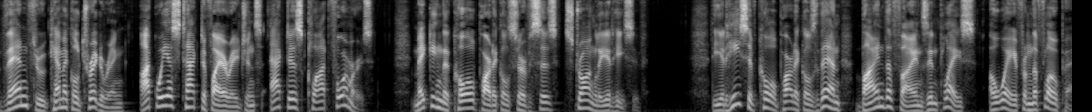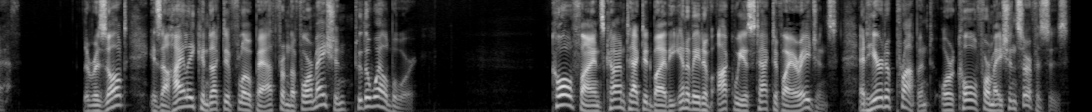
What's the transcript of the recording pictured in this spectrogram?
Then, through chemical triggering, aqueous tackifier agents act as clot formers, making the coal particle surfaces strongly adhesive. The adhesive coal particles then bind the fines in place away from the flow path. The result is a highly conductive flow path from the formation to the wellbore. Coal fines contacted by the innovative aqueous tackifier agents adhere to proppant or coal formation surfaces,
